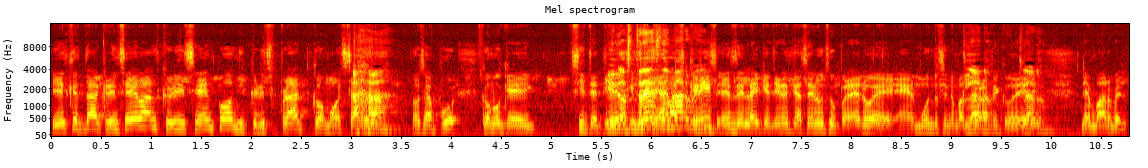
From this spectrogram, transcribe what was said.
y es que está Chris Evans, Chris Hemsworth y Chris Pratt como Star O sea, como que si te tienes los tres de Marvel. Chris, es de ley que tienes que hacer un superhéroe en el mundo cinematográfico de, de Marvel.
